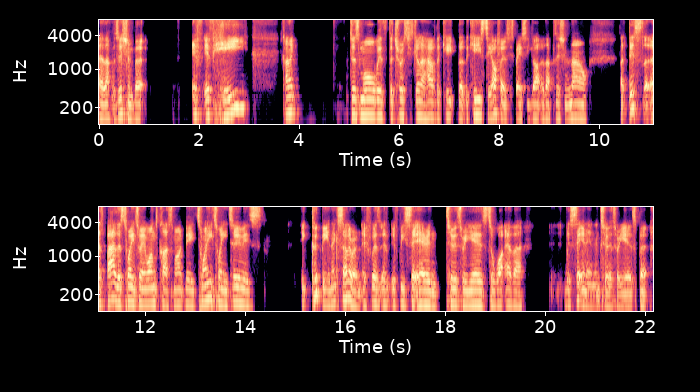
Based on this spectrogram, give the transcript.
at that position but if if he kind of does more with the trust he's going to have the key that the keys to the offense he's basically got at that position now like this as bad as 2021's class might be 2022 is it could be an accelerant if we if we sit here in two or three years to whatever we're sitting in in two or three years but I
